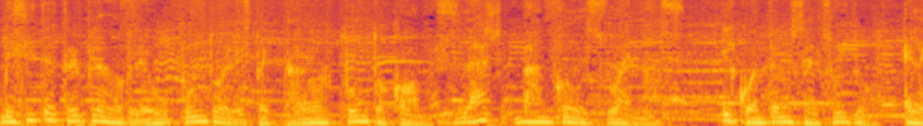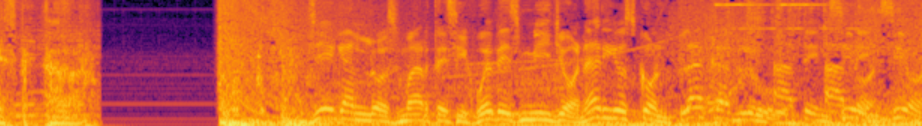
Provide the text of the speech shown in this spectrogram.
Visite www.elespectador.com slash banco de sueños y cuéntenos el suyo, El Espectador. Llegan los martes y jueves millonarios con placa blue. Atención.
